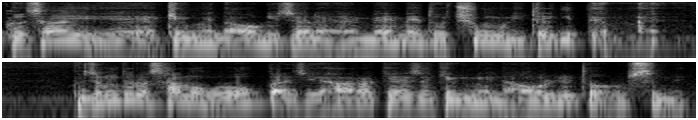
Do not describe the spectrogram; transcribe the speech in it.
그 사이에 경매 나오기 전에 매매도 충분히 되기 때문에 그 정도로 3억 5억까지 하락해서 경매에 나올 일도 없습니다.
